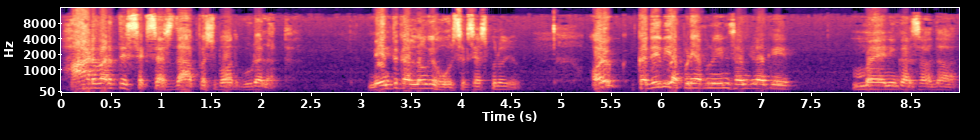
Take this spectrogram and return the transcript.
ਹਾਰਡ ਵਰਕ ਤੇ ਸਕਸੈਸ ਦਾ ਆਪਸ 'ਚ ਬਹੁਤ ਗੂੜਾ ਨਾਤਾ। ਮਿਹਨਤ ਕਰ ਲਓਗੇ, ਹੋਰ ਸਕਸੈਸਫੁਲ ਹੋ ਜਾਓ ਔਰ ਕਦੇ ਵੀ ਆਪਣੇ ਆਪ ਨੂੰ ਇਹ ਨਹੀਂ ਸਮਝਣਾ ਕਿ ਮੈਂ ਨਹੀਂ ਕਰ ਸਕਦਾ।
